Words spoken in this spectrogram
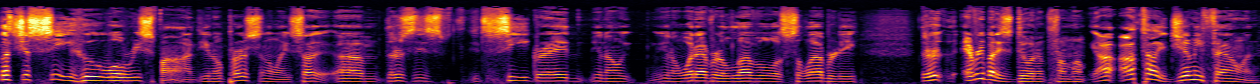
let's just see who will respond. You know, personally. So um, there's these C grade. You know, you know whatever level of celebrity. There, everybody's doing it from home. I, I'll tell you, Jimmy Fallon.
